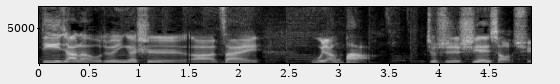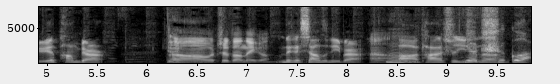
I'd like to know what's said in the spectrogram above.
第一家呢，我觉得应该是啊，在五羊坝，就是实验小学旁边儿啊，我知道那个。那个巷子里边儿嗯。啊，它是以前的有吃过。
